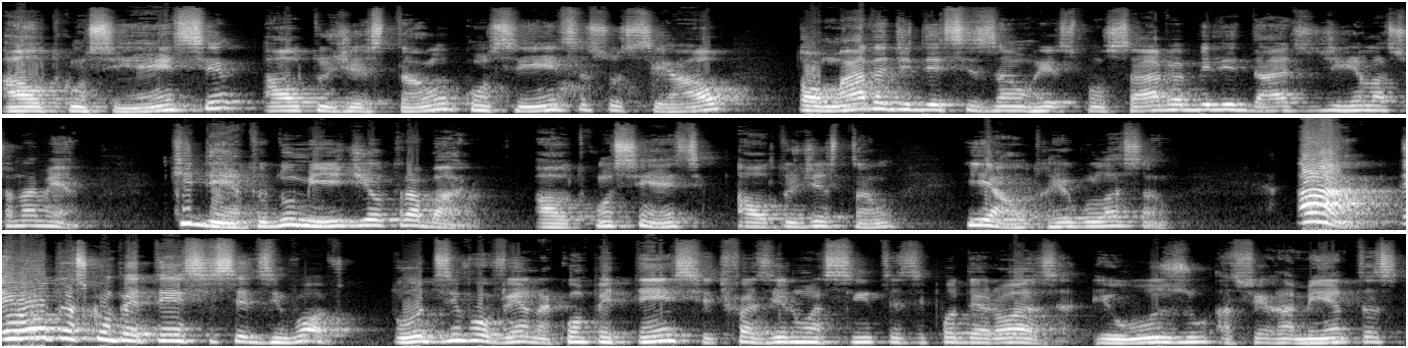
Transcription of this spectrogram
autoconsciência, autogestão, consciência social, tomada de decisão responsável, habilidades de relacionamento. Que dentro do MID eu trabalho autoconsciência, autogestão e autorregulação. Ah, tem outras competências que você desenvolve? Estou desenvolvendo a competência de fazer uma síntese poderosa. Eu uso as ferramentas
